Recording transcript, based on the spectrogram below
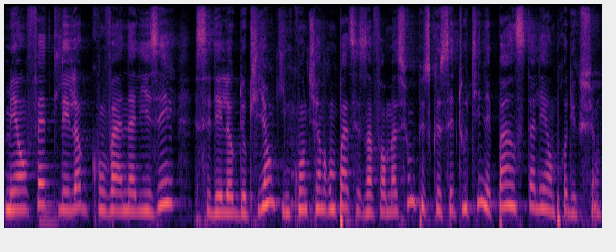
Mais en fait, les logs qu'on va analyser, c'est des logs de clients qui ne contiendront pas ces informations puisque cet outil n'est pas installé en production.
